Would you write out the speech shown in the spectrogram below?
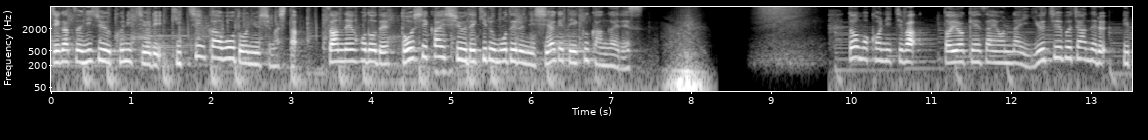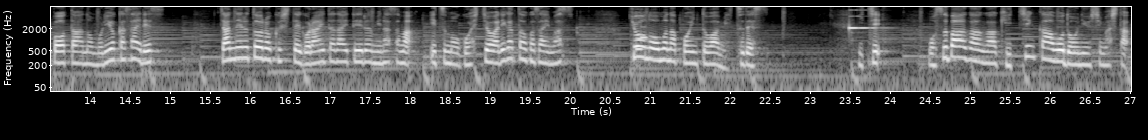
1月29日よりキッチンカーを導入しました。3年ほどで投資回収できるモデルに仕上げていく考えです。どうもこんにちは。東洋経済オンライン YouTube チャンネルリポーターの森岡彩です。チャンネル登録してご覧いただいている皆様いつもご視聴ありがとうございます。今日の主なポイントは3つです。1モスバーガーがキッチンカーを導入しました。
